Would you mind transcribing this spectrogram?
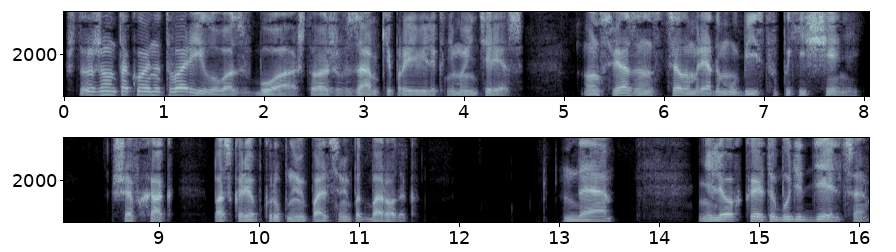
Что же он такое натворил у вас в Буа, что аж в замке проявили к нему интерес? Он связан с целым рядом убийств и похищений». Шеф Хак поскреб крупными пальцами подбородок. «Да, нелегкое это будет дельце.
